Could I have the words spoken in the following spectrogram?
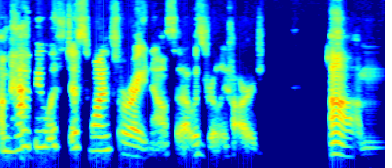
i'm happy with just one for right now. So that was really hard. Um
